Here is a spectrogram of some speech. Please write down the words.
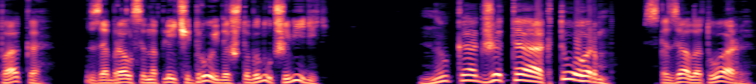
Пака забрался на плечи дроида, чтобы лучше видеть. «Ну как же так, Торм?» — сказала Туары.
